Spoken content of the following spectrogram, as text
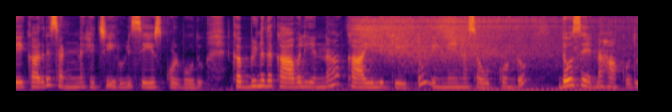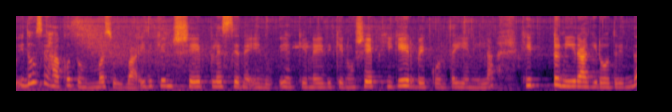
ಬೇಕಾದರೆ ಸಣ್ಣ ಹೆಚ್ಚಿ ಈರುಳ್ಳಿ ಸೇರಿಸ್ಕೊಳ್ಬೋದು. ಕಬ್ಬಿಣದ ಕಾವಲಿಯನ್ನು ಕಾಯಲಿಕ್ಕೆ ಇಟ್ಟು ಎಣ್ಣೆಯನ್ನು ಸೌರ್ಕೊಂಡು ದೋಸೆಯನ್ನು ಹಾಕೋದು. ಈ ದೋಸೆ ಹಾಕೋದು ತುಂಬ ಸುಲಭ. ಇದಕ್ಕೇನು ಶೇಪ್ಲೆಸ್ ಇದೆ ಇದು. ಯಾಕೆಂದರೆ ಇದಕ್ಕೇನು ಶೇಪ್ ಹೀಗೆ ಇರಬೇಕು ಅಂತ ಏನಿಲ್ಲ. ಹಿಟ್ಟು ನೀರಾಗಿರೋದ್ರಿಂದ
